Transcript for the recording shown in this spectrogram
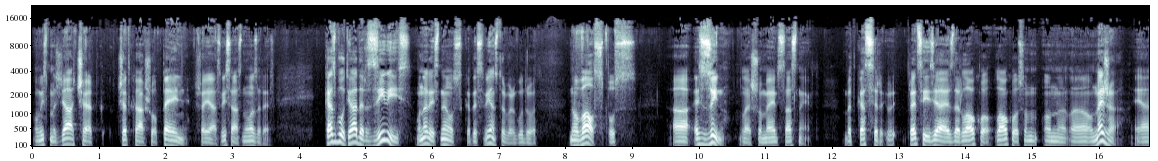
un vismaz jāčetkāršo peļņu šajās visās nozarēs. Kas būtu jādara zivīs, un arī es neuzskatu, ka es viens tur varu gudrot, no valsts puses. Es zinu, lai šo mērķi sasniegtu bet kas ir precīzi jāizdara lauko, laukos un, un, un mežā. Jā,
